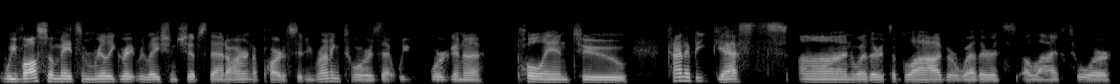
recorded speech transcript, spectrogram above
we've also made some really great relationships that aren't a part of city running tours that we were going to pull into kind of be guests on whether it's a blog or whether it's a live tour.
